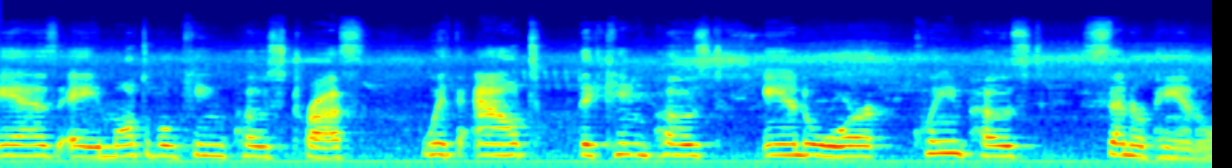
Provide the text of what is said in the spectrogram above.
as a multiple king post truss without the king post and or queen post center panel.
